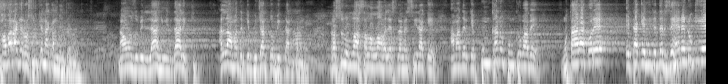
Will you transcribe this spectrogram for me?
সবার আগে রসুলকে নাকাম বলতে হবে। নাউজুবিল্লাহ মিন যালিক। আল্লাহ আমাদেরকে বুঝার তৌফিক দান করেন। রসুল্লাহ সাল্লাহ ইসলামের সিরাকে আমাদেরকে পুঙ্খানুপুঙ্খভাবে মোতালা করে এটাকে নিজেদের জেহেনে ঢুকিয়ে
